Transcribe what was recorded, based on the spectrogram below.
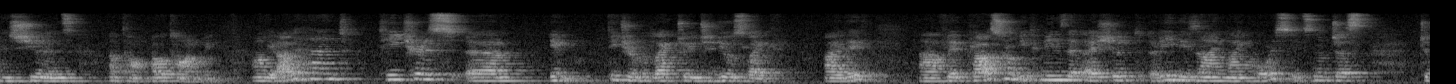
and students' auto autonomy. On the other hand, teachers, um, if teacher would like to introduce like I did. Uh, flipped classroom, it means that I should redesign my course. It's not just to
